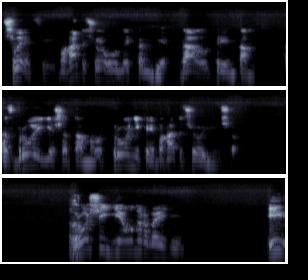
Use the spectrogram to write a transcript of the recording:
Швеції. Багато чого у них там є. Да? Окрім там зброї, є ще там електроніка і багато чого іншого. Гроші є у Норвегії. І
